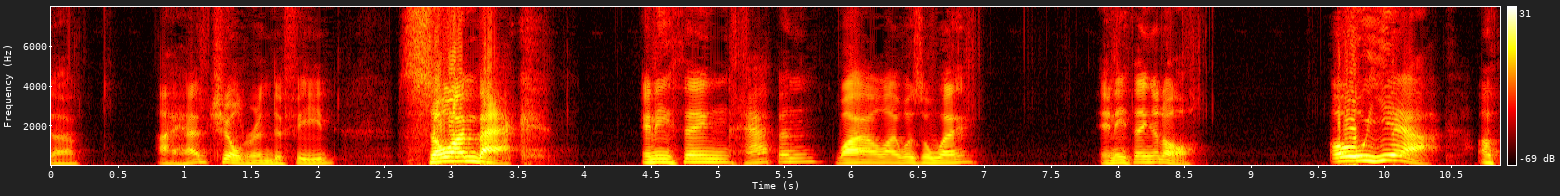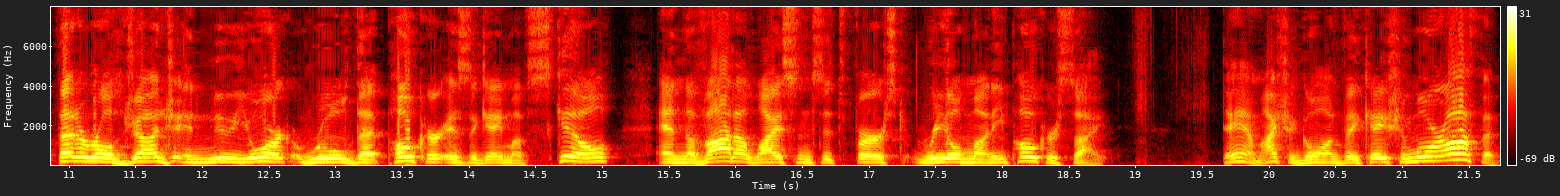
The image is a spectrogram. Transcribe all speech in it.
uh, I had children to feed, so I'm back. Anything happen while I was away? Anything at all? Oh, yeah. A federal judge in New York ruled that poker is a game of skill, and Nevada licensed its first real money poker site. Damn, I should go on vacation more often.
